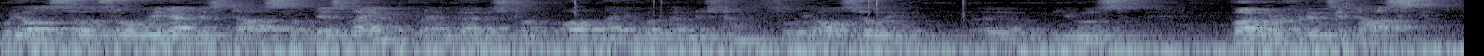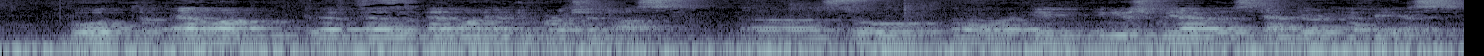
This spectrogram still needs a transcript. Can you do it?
We also, so we have this task, so baseline, flanker Stroop, all bilingual condition. So we also uh, use verbal fluency task, both L1, L, L1, L2 production tasks. Uh, so uh, in English we have the standard FAS.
